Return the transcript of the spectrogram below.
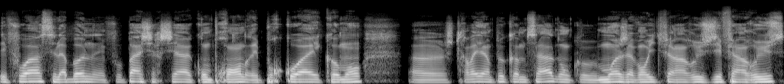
des fois, c'est la bonne. Il faut pas chercher à comprendre et pourquoi et comment. Euh, je travaille un peu comme ça. Donc, euh, moi, j'avais envie de faire un russe, j'ai fait un russe.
